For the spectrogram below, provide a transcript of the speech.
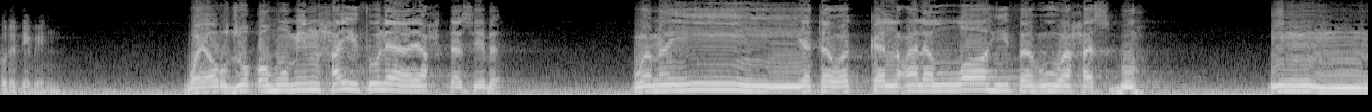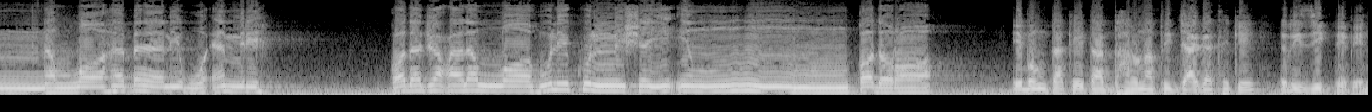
করে দেবেন ويرزقه من حيث لا يحتسب ومن يتوكل على الله فهو حسبه إن الله بالغ أمره قد جعل الله لكل شيء قدرا এবং তাকে তার ধারণাতির জায়গা থেকে রিজিক দেবেন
